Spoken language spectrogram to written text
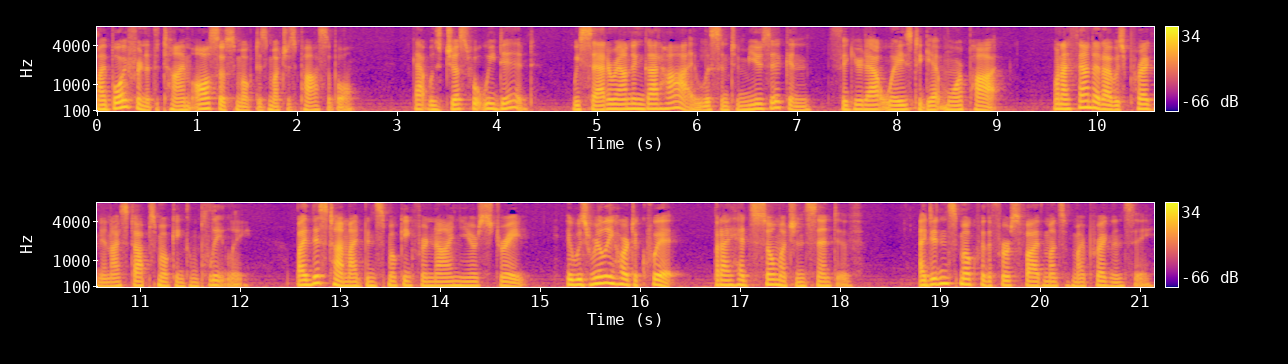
My boyfriend at the time also smoked as much as possible. That was just what we did. We sat around and got high, listened to music, and figured out ways to get more pot. When I found out I was pregnant, I stopped smoking completely. By this time, I'd been smoking for nine years straight. It was really hard to quit, but I had so much incentive. I didn't smoke for the first five months of my pregnancy.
